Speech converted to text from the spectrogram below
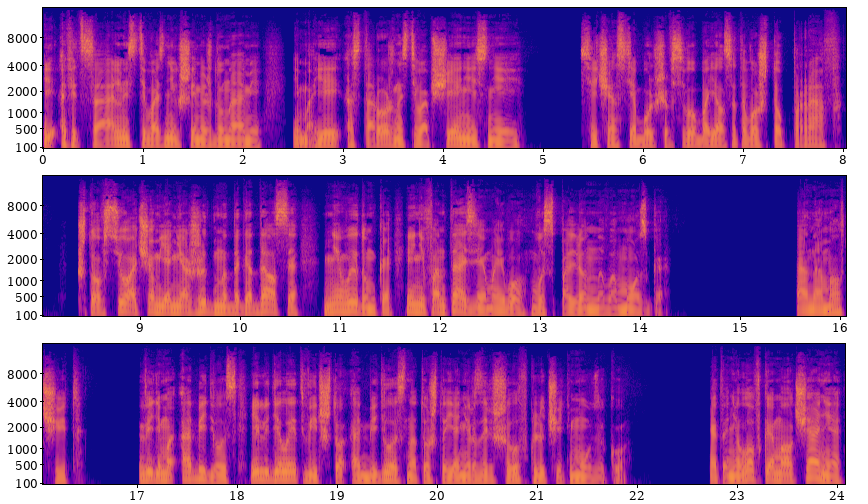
и официальности, возникшей между нами, и моей осторожности в общении с ней. Сейчас я больше всего боялся того, что прав, что все, о чем я неожиданно догадался, не выдумка и не фантазия моего воспаленного мозга. Она молчит. Видимо, обиделась или делает вид, что обиделась на то, что я не разрешил включить музыку. Это неловкое молчание,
